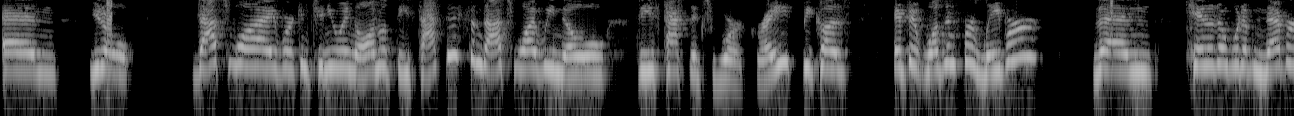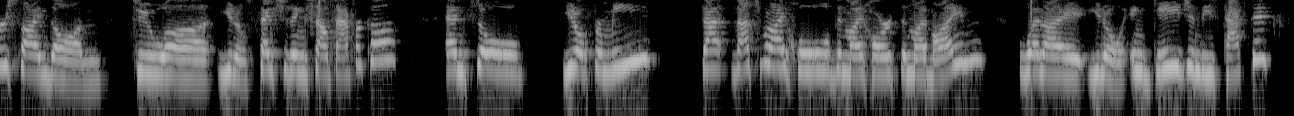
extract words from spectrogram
And you know, that's why we're continuing on with these tactics, and that's why we know these tactics work, right? Because if it wasn't for labor, then Canada would have never signed on to uh, you know sanctioning South Africa, and so you know for me that that's what I hold in my heart and my mind when I you know engage in these tactics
